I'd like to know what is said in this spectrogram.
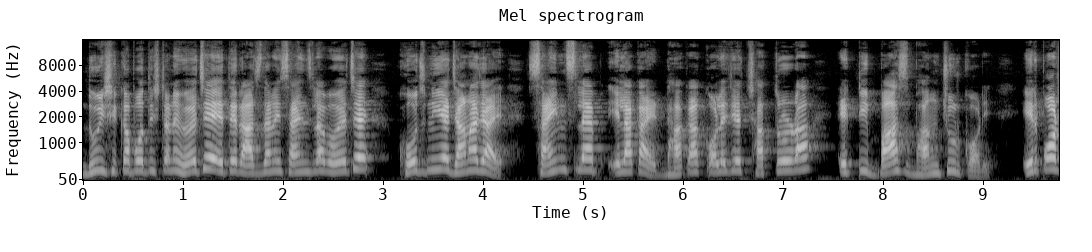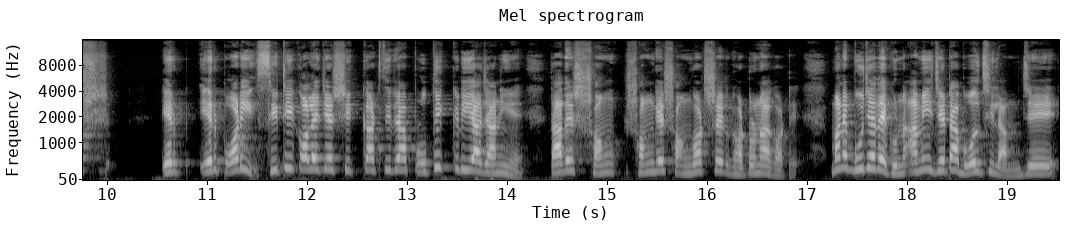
দুই শিক্ষা প্রতিষ্ঠানে হয়েছে, এতে রাজধানী সায়েন্স ল্যাব হয়েছে। খোঁজ নিয়ে জানা যায়, সায়েন্স ল্যাব এলাকায় ঢাকা কলেজের ছাত্ররা একটি বাস ভাঙচুর করে। এরপর এর, এরপরই সিটি কলেজের শিক্ষার্থীরা প্রতিক্রিয়া জানিয়ে তাদের সঙ্গে সংঘর্ষের ঘটনা ঘটে। মানে বুঝে দেখুন, আমি যেটা বলছিলাম যে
